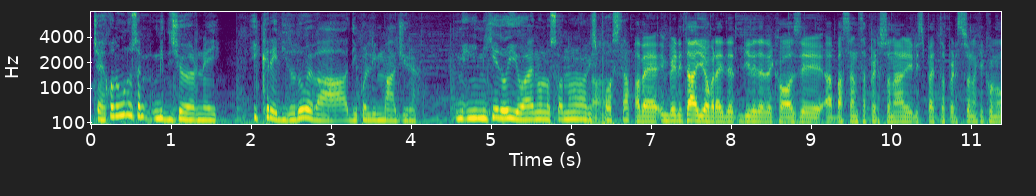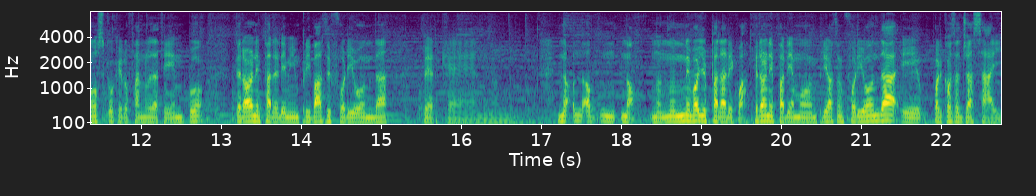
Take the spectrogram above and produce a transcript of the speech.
Cioè quando uno usa Mid Journey, il credito dove va di quell'immagine? Mi, mi chiedo io, eh, non lo so, non ho No, risposta. no. Vabbè, in verità io avrei da dire delle cose abbastanza personali rispetto a persone che conosco che lo fanno da tempo, però ne parleremo in privato e fuori onda perché. No, no, mm, no, no, non ne voglio parlare qua, però ne parliamo in privato in fuori onda e qualcosa già sai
